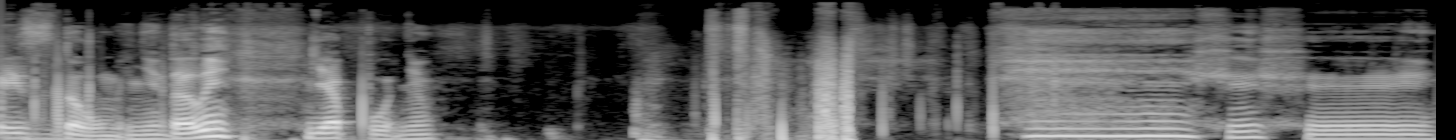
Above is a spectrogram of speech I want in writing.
пиздов мені дали, я поняв. Хе-хе.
